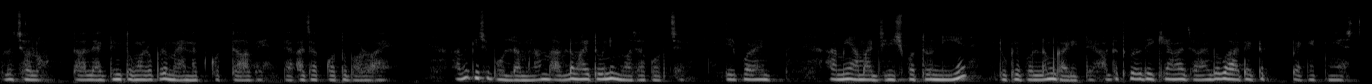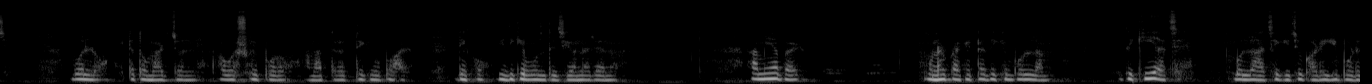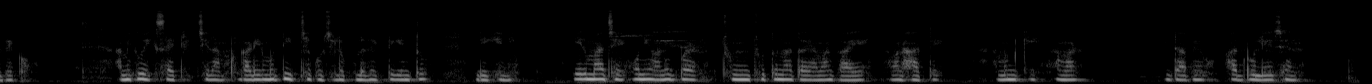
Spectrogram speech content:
বলে চলো। তাহলে একদিন তোমার উপরে মেহনত করতে হবে। দেখা যাক কত বড় হয়। আমি কিছু বললাম না, ভাবলাম হয়তো উনি মজা করছে এরপর আমি আমি আমার জিনিসপত্র নিয়ে ঢুকে পড়লাম গাড়িতে। হঠাৎ করে দেখি আমার জামাইবাবু হাতে একটা প্যাকেট নিয়ে এসছে। বলল, এটা তোমার জন্যে, অবশ্যই পড়ো আমার তরফ থেকে উপহার। দেখো, দিদিকে বলতে চেও না যেন। আমি আবার ওনার প্যাকেটটা দেখে বললাম, এতে কী আছে? বলল, আছে কিছু, ঘরে গিয়ে পড়ে দেখো। আমি খুব এক্সাইটেড ছিলাম। গাড়ির মধ্যে ইচ্ছে করছিল খুলে দেখতে, কিন্তু দেখিনি। এর মাঝে উনি অনেকবার ছুতো না তাই আমার গায়ে, আমার হাতে, এমনকি আমার ডাবেও হাত বলিয়েছেন।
